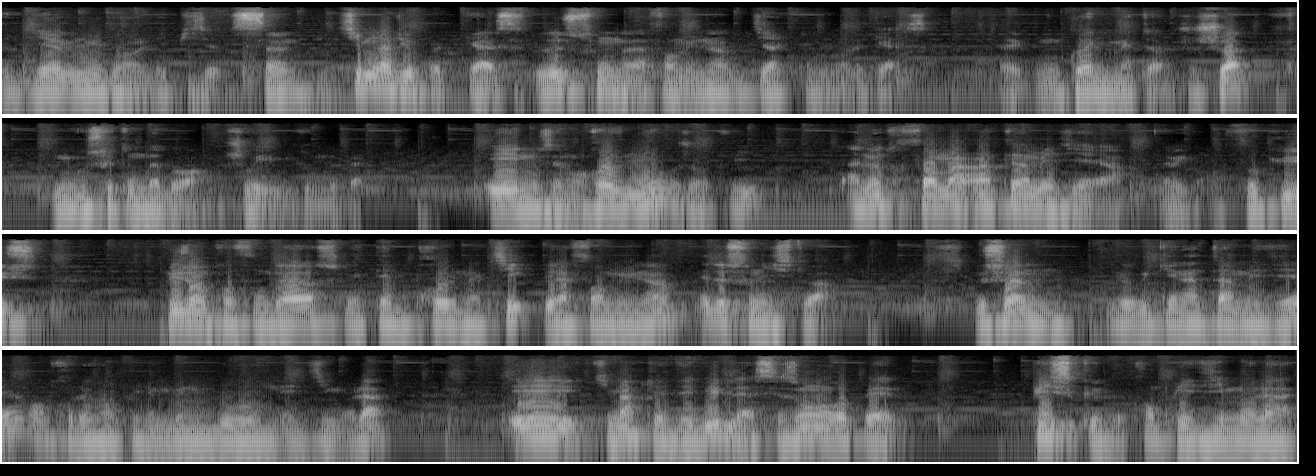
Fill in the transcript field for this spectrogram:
et bienvenue dans l'épisode 5 du Team Radio Podcast, le son de la Formule 1 directement dans le casque. Avec mon co-animateur Joshua, nous vous souhaitons d'abord un joyeux week-end de Pâques. Et nous allons revenir aujourd'hui à notre format intermédiaire, avec un focus plus en profondeur sur les thèmes problématiques de la Formule 1 et de son histoire. Nous sommes le week-end intermédiaire entre le Grand Prix de Melbourne et d'Imola, et qui marque le début de la saison européenne. Puisque le Grand Prix d'Imola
